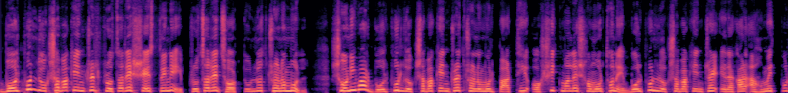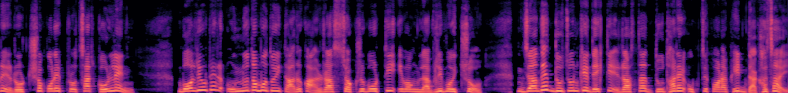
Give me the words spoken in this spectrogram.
বোলপুর লোকসভা কেন্দ্রের প্রচারের শেষ দিনে প্রচারে ঝড় তুলল তৃণমূল। শনিবার বোলপুর লোকসভা কেন্দ্রের তৃণমূল প্রার্থী অসিত মালের সমর্থনে বোলপুর লোকসভা কেন্দ্রের এলাকার আহমেদপুরে রোড শো করে প্রচার করলেন বলিউডের অন্যতম দুই তারকা রাজ চক্রবর্তী এবং লাভলি মৈত্র। যাদের দুজনকে দেখতে রাস্তার দুধারে উপচে পড়া ভিড় দেখা যায়।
